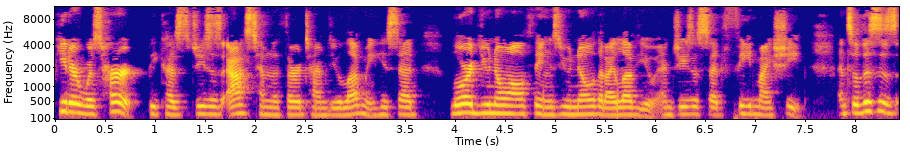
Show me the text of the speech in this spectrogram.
Peter was hurt because jesus asked him the third time do you love me? He said lord you know all things. You know that i love you. And jesus said feed my sheep. And so this is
